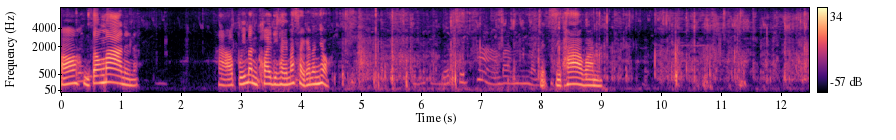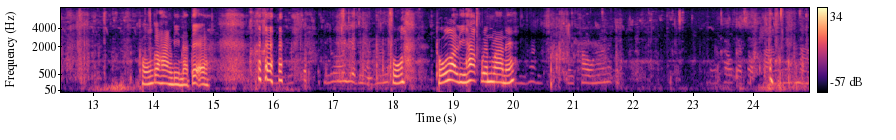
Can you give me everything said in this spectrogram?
อ๋อมันต้องมาเนี่ยนะหาเอาปุ๋ยมันควายดีใครมาใส่กันนั้นหยอกเจ็ดสิบห้าบันเหมือนเจ็ดสิบห้าวันถงก็ห่างดีนะแต่โลเหยียบเนี่ยฮะถงถงอะลีหักเพื่อนมาเนี่ยของเขาฮะของเขากระสอบทางหาง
